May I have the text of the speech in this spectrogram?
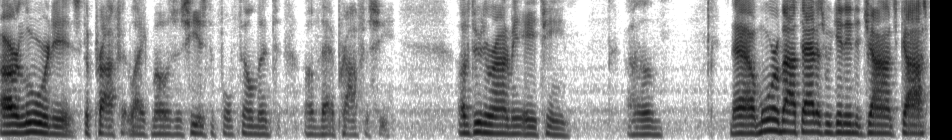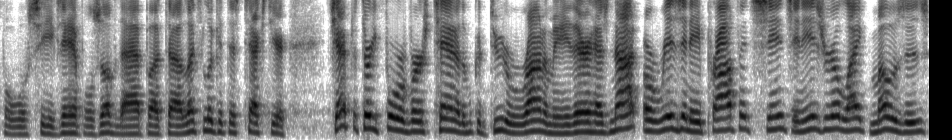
Our Lord is the prophet like Moses. He is the fulfillment of that prophecy of Deuteronomy 18. Um, now, more about that as we get into John's Gospel. We'll see examples of that. But uh, let's look at this text here. Chapter 34, verse 10 of the book of Deuteronomy There has not arisen a prophet since in Israel like Moses,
